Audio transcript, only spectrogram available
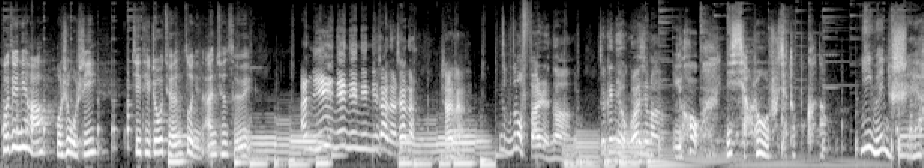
侯姐你好，我是五十一，接替周全做你的安全随位。哎，你你你你你站哪站哪？谁来的？你怎么这么烦人呢？这跟你有关系吗？以后你想让我出现都不可能。你以为你谁呀？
